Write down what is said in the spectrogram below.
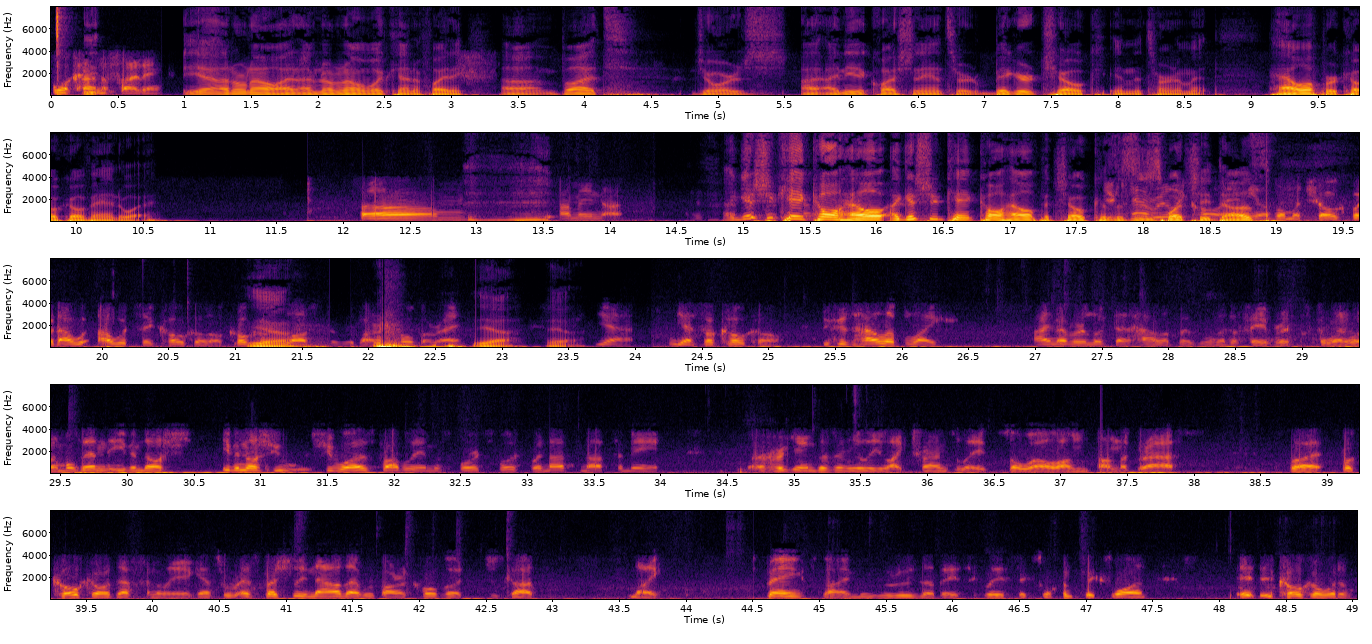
What kind of fighting? Yeah, I don't know. I, I don't know what kind of fighting. Um, but George, I, I need a question answered. Bigger choke in the tournament, Halep or Coco Vandeweghe? Um, I mean, I- I guess you can't call Halep. I guess you can't call Halep a choke because this is really what she does. Any of them a choke, but I, w- I would say Coco though. Coco Yeah. lost to Rybarikova, right? Yeah, yeah. Yeah, yeah. So Coco, because Halep, like, I never looked at Halep as one of the favorites to win Wimbledon, even though she, even though she she was probably in the sports book, but not not to me. Her game doesn't really like translate so well on on the grass. But but Coco definitely against, especially now that Rybarikova just got like spanked by Muguruza, basically six one six one. It, it Coco would have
